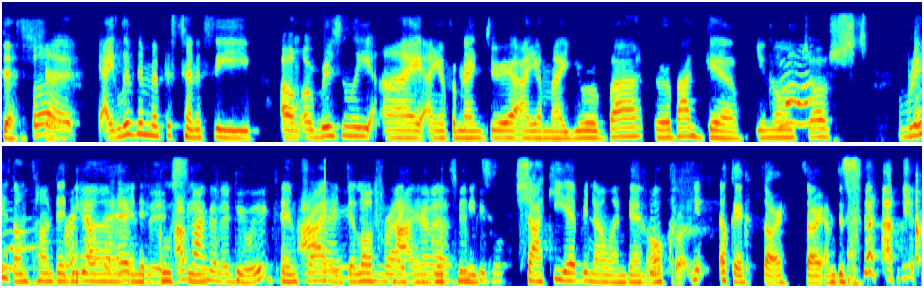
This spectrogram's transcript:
That's true. I lived in Memphis, Tennessee. Um, originally, I I am from Nigeria. I am a Yoruba Yoruba girl. You know, Come just raised on pounded out the yam and egusi I'm not gonna do it and fried I and jollof rice and goat meat, people. shaki every now and then, okra. Okay, sorry, sorry. I'm just, I'm just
